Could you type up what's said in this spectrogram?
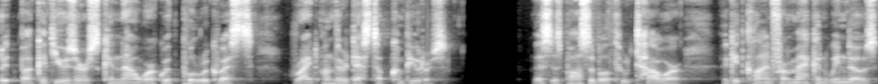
Bitbucket users can now work with pull requests right on their desktop computers. This is possible through Tower, a Git client for Mac and Windows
